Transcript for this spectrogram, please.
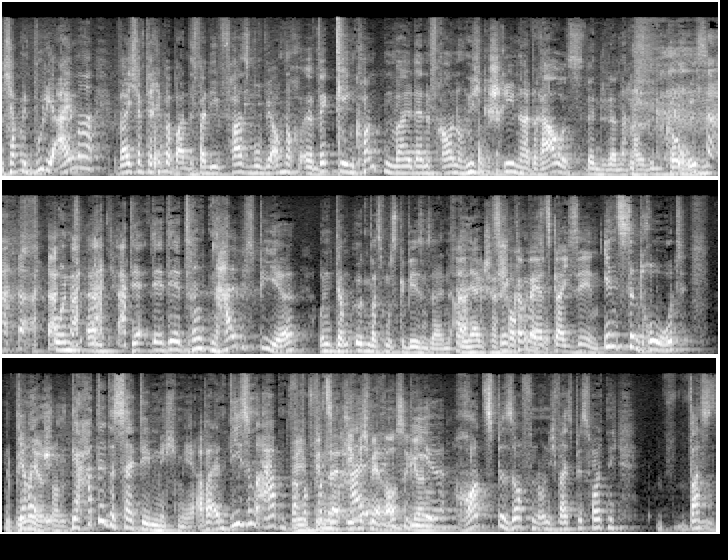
Ich habe mit Budi einmal, weil ich auf der Ripperbahn, das war die Phase, wo wir auch noch äh, weggehen konnten, weil deine Frau noch nicht geschrien hat, raus, wenn du dann nach Hause gekommen bist. und ähm, der, der, der trinkt ein halbes Bier und dann irgendwas muss gewesen sein, allergischer den Schock. können wir jetzt so. gleich sehen. Instant rot. Bin Ja, aber ja schon. Der hatte das seitdem nicht mehr. Aber an diesem Abend war Ich er bin von einem seitdem nicht mehr halben rausgegangen. Bier rotzbesoffen und ich weiß bis heute nicht, was.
